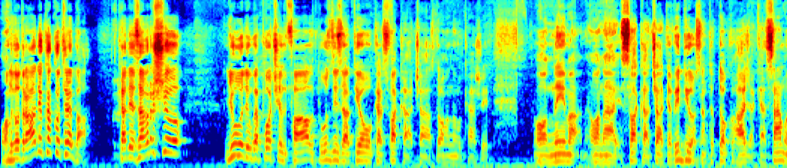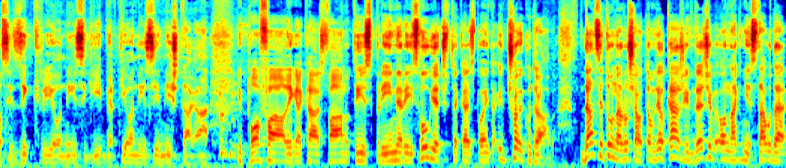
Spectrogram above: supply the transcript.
On ga odradio kako treba. Kad je završio, ljudi ga počeli faliti, uzdizati ovo kad svaka čast, ono kaže, on nema, ona svaka čarka, vidio sam te toko hađa, kad samo si zikrio, nisi gibetio, nisi ništa, a, i pofali ga, kaže, stvarno, ti si primjeri, svugdje ću te, kaže, spojiti, i čovjeku drago. Da li se tu narušava tome djelo Kaže im, ređe, on naginje stavu da,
